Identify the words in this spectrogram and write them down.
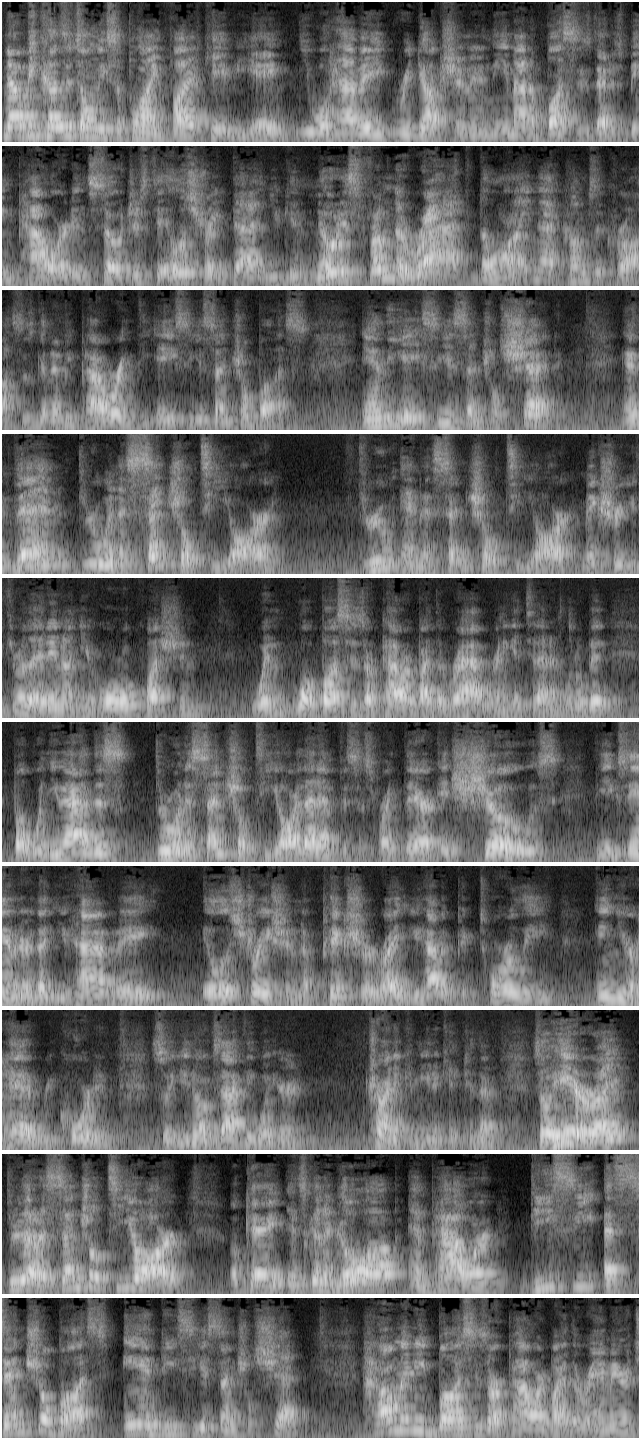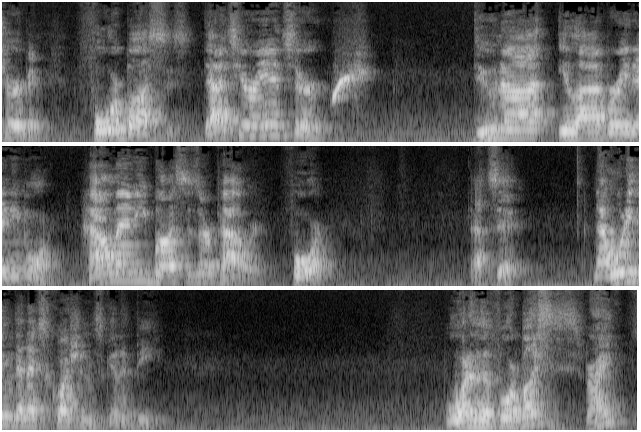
Now, because it's only supplying 5 kVA, you will have a reduction in the amount of buses that is being powered. And so just to illustrate that, you can notice from the RAT, the line that comes across is going to be powering the AC Essential bus and the AC Essential shed. And then through an Essential TR, through an Essential TR, make sure you throw that in on your oral question when what buses are powered by the RAT. We're going to get to that in a little bit. But when you add this through an Essential TR, that emphasis right there, it shows the examiner that you have a illustration, a picture, right? You have it pictorially in your head recorded. So you know exactly what you're trying to communicate to them. So here, right, through that essential TR, okay, it's going to go up and power DC Essential Bus and DC Essential Shed. How many buses are powered by the ram air turbine? Four buses. That's your answer. Do not elaborate anymore. How many buses are powered? Four. That's it. Now, what do you think the next question is going to be? What are the four buses, right?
